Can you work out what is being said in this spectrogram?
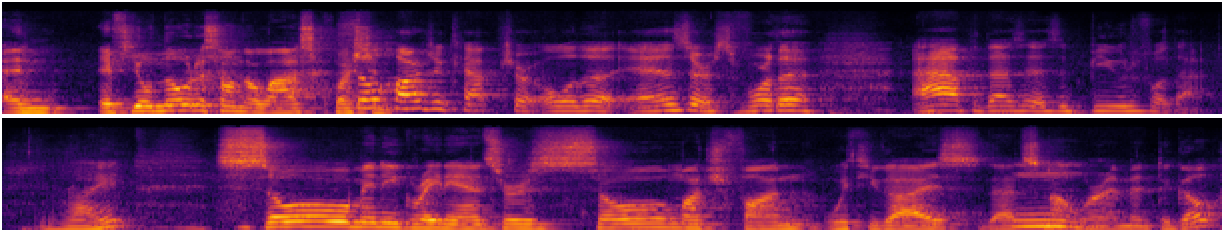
and if you'll notice on the last question, so hard to capture all the answers for the app. That is beautiful. That. right? So many great answers, so much fun with you guys. That's Mm. not where I meant to go.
